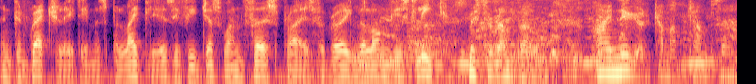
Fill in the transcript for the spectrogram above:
and congratulate him as politely as if he'd just won first prize for growing the longest leek. Mr. Rumpole, I knew you'd come up trumps, sir.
